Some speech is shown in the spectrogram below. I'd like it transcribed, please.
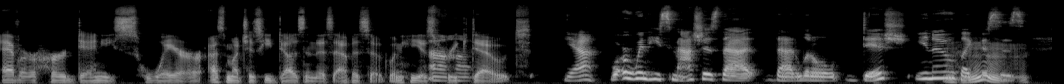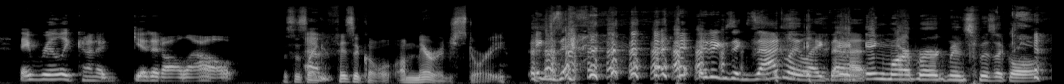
ever heard Danny swear as much as he does in this episode when he is Uh-huh. freaked out. Yeah. Or when he smashes that that little dish, you know, like this is Mhm. they really kind of get it all out. This is like Um, physical, a marriage story. Exactly. it is exactly like that. In- Ingmar Bergman's physical.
